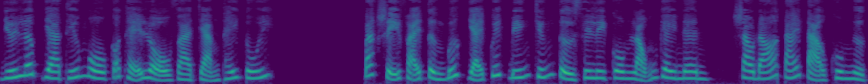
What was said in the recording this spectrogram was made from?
dưới lớp da thiếu mô có thể lộ và chạm thấy túi. Bác sĩ phải từng bước giải quyết biến chứng từ silicon lỏng gây nên, sau đó tái tạo khuôn ngực.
